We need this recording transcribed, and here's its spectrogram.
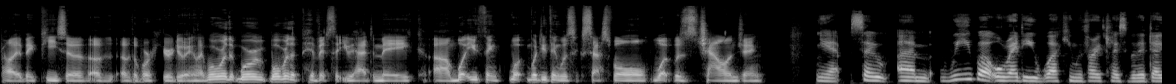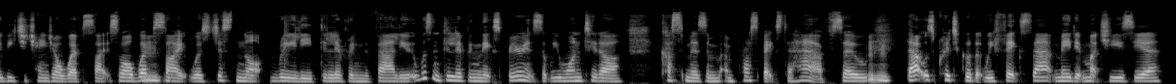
probably a big piece of, of, of, the work you were doing. Like, what were the what were, what were the pivots that you had to make? Um, what you think? What what do you think was successful? What was challenging? Yeah. So um, we were already working with very closely with Adobe to change our website. So our mm. website mm. was just not really delivering the value. It wasn't delivering the experience that we wanted our customers and, and prospects to have. So mm-hmm. that was critical that we fixed that, made it much easier.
